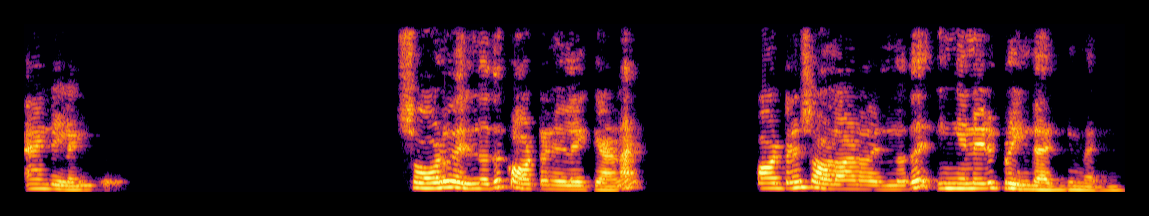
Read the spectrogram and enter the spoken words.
ആൻഡ് ലെങ്ത് ഷോൾ വരുന്നത് കോട്ടണിലേക്കാണ്. കോട്ടൺ ഷോളാണ് വരുന്നത്. ഇങ്ങനെ ഒരു പ്രിന്റ് ആയിരിക്കും വരുന്നത്.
